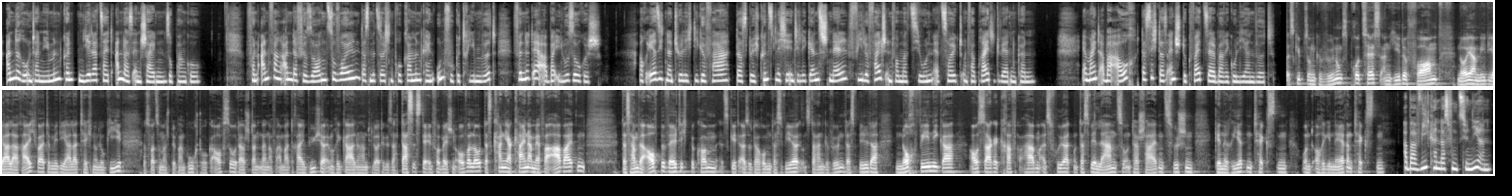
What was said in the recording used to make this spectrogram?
Andere Unternehmen könnten jederzeit anders entscheiden, so Pankow. Von Anfang an dafür sorgen zu wollen, dass mit solchen Programmen kein Unfug getrieben wird, findet er aber illusorisch. Auch er sieht natürlich die Gefahr, dass durch künstliche Intelligenz schnell viele Falschinformationen erzeugt und verbreitet werden können. Er meint aber auch, dass sich das ein Stück weit selber regulieren wird. Es gibt so einen Gewöhnungsprozess an jede Form neuer medialer Reichweite, medialer Technologie. Das war zum Beispiel beim Buchdruck auch so. Da standen dann auf einmal drei Bücher im Regal und haben die Leute gesagt, das ist der Information Overload, das kann ja keiner mehr verarbeiten. Das haben wir auch bewältigt bekommen. Es geht also darum, dass wir uns daran gewöhnen, dass Bilder noch weniger Aussagekraft haben als früher und dass wir lernen zu unterscheiden zwischen generierten Texten und originären Texten. Aber wie kann das funktionieren?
